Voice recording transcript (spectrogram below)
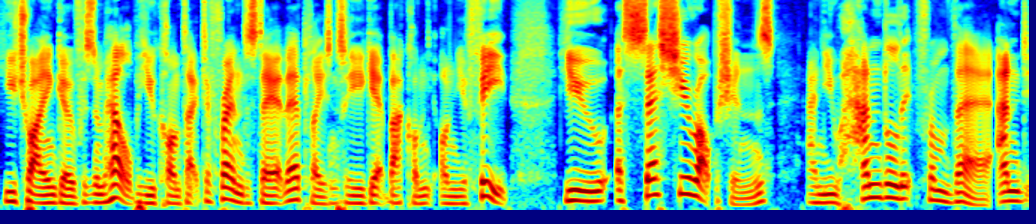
you try and go for some help. You contact a friend to stay at their place until you get back on on your feet. You assess your options and you handle it from there. And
